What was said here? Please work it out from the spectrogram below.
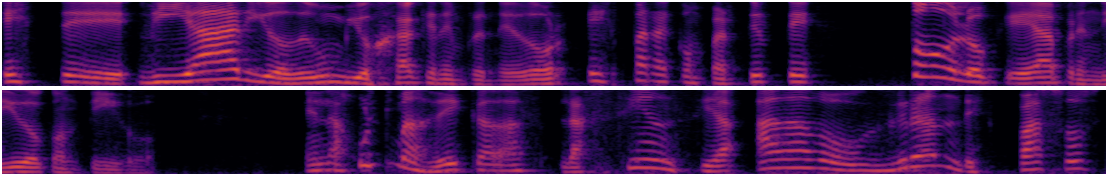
este diario de un biohacker emprendedor es para compartirte todo lo que he aprendido contigo. En las últimas décadas, la ciencia ha dado grandes pasos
